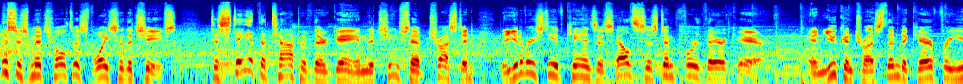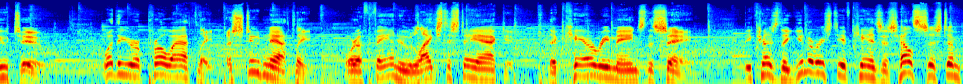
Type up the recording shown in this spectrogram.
This is Mitch Holthus, voice of the Chiefs. To stay at the top of their game, the Chiefs have trusted the University of Kansas health system for their care and you can trust them to care for you too. Whether you're a pro athlete, a student athlete, or a fan who likes to stay active, the care remains the same because the University of Kansas Health System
